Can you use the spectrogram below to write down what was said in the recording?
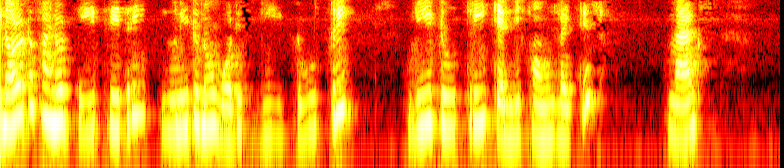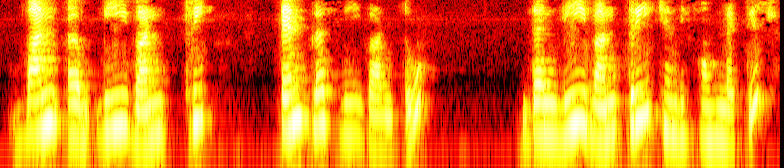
in order to find out v33 you need to know what is v23 v23 can be found like this. Max 1 um, v13 10 plus v12 then v13 can be found like this.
